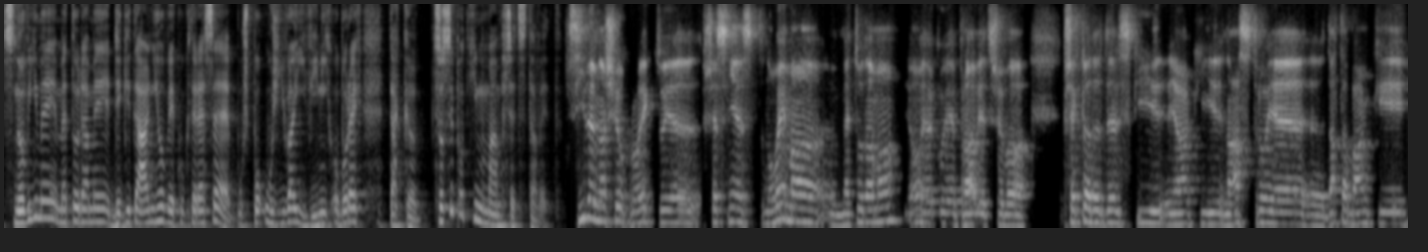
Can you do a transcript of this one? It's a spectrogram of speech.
s novými metodami digitálního věku, které se už používají v jiných oborech. Tak co si pod tím mám představit? Cílem našeho projektu je přesně s novýma metodama, jo, jako je právě třeba překladatelský nějaký nástroje, eh, databanky,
